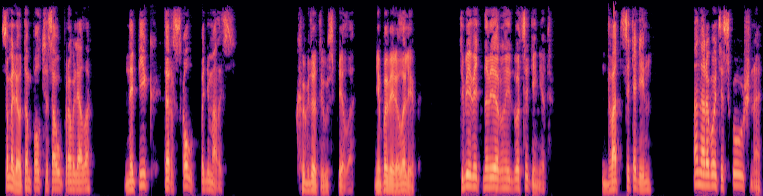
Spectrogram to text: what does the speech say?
Самолетом полчаса управляла. На пик Терскол поднималась. — Когда ты успела? — не поверил Олег. — Тебе ведь, наверное, и двадцати нет. — Двадцать один. А на работе скучно.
